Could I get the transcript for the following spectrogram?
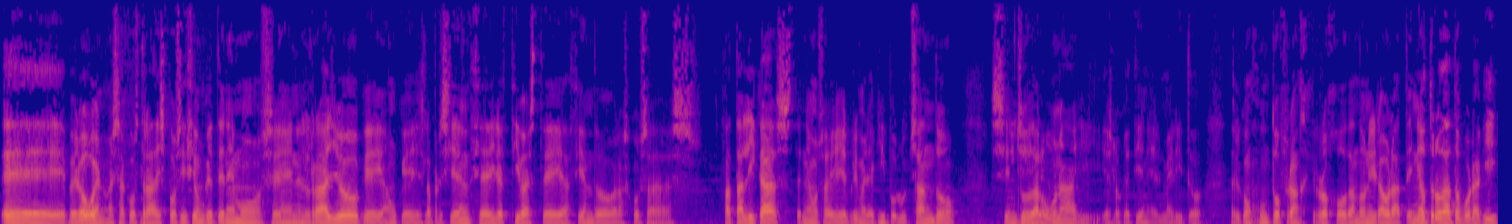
Eh, pero bueno, esa disposición que tenemos en el Rayo, que aunque la presidencia directiva esté haciendo las cosas fatálicas, tenemos ahí el primer equipo luchando, sin duda alguna, y es lo que tiene el mérito del conjunto franjirrojo de Andoni Iraola. Tenía otro dato por aquí,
